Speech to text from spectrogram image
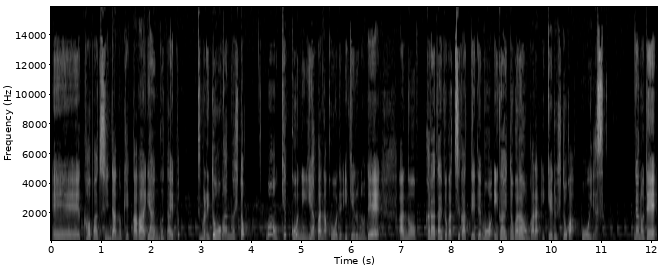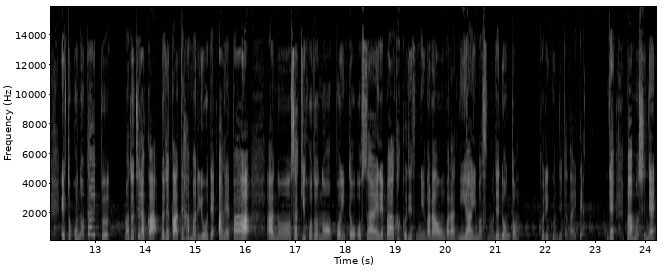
えー、顔パーツ診断の結果がヤングタイプつまり童顔の人も結構賑やかなコーデいけるのであのカラータイプが違っていても意外と柄音からいける人が多いです。なので、えっと、このタイプまあ、どちらかどれか当てはまるようであればあの先ほどのポイントを押さえれば確実に柄音柄似合いますのでどんどん取り組んでいただいて。で、まあ、もしね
